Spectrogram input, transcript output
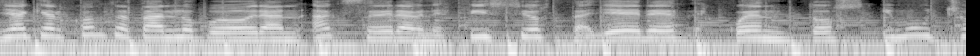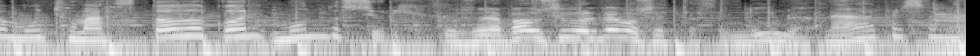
ya que al contratarlo podrán acceder a beneficios, talleres, descuentos y mucho, mucho más. Todo con Mundo Zurich. Hacemos una pausa y volvemos. Estás en Duna. Nada personal.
